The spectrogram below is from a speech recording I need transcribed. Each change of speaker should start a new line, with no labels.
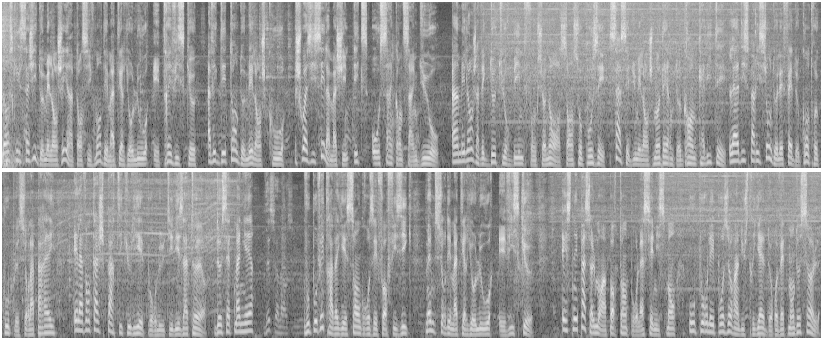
Lorsqu'il s'agit de mélanger intensivement des matériaux lourds et très visqueux avec des temps de mélange courts, choisissez la machine XO55 Duo. Un mélange avec deux turbines fonctionnant en sens opposé. Ça, c'est du mélange moderne de grande qualité. La disparition de l'effet de contre-couple sur l'appareil est l'avantage particulier pour l'utilisateur. De cette manière, vous pouvez travailler sans gros efforts physiques, même sur des matériaux lourds et visqueux. Et ce n'est pas seulement important pour l'assainissement ou pour les poseurs industriels de revêtement de sol.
